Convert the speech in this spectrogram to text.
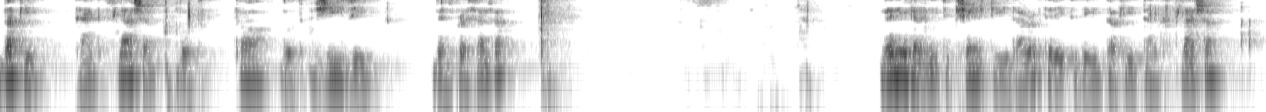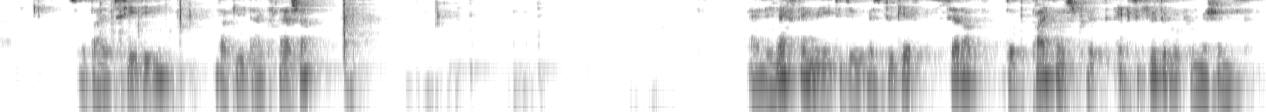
ducky tag flasher dot tar dot gz. Then press enter. Then we're gonna need to change the directory to the ducky tag flasher. So type cd ducky tag flasher And the next thing we need to do is to give setup.python script executable permissions.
